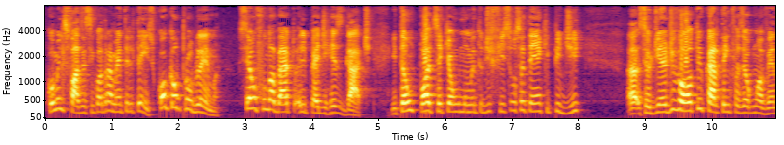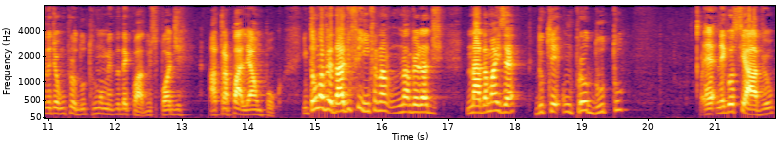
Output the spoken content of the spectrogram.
como eles fazem esse enquadramento, ele tem isso. Qual que é o problema? Se é um fundo aberto, ele pede resgate. Então pode ser que em algum momento difícil você tenha que pedir uh, seu dinheiro de volta e o cara tem que fazer alguma venda de algum produto no momento adequado. Isso pode atrapalhar um pouco. Então, na verdade, o FIINFRA, na, na verdade, nada mais é do que um produto é, negociável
